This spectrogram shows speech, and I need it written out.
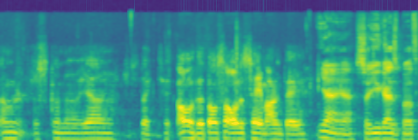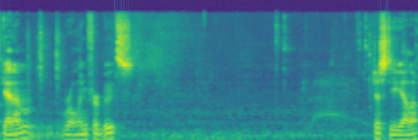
I'm just gonna, yeah, just like. Oh, that those are all the same, aren't they? Yeah, yeah. So you guys both get them. Rolling for boots. Just you, yellow.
